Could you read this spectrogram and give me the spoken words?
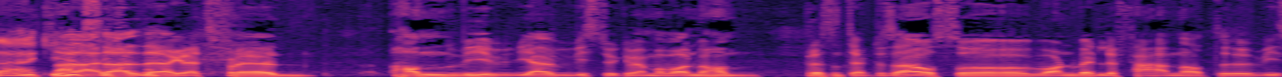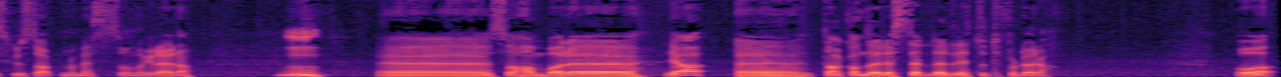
Det er ikke helt helt nei, det, er, greit. For det, han, vi, jeg visste jo ikke hvem han var, men han presenterte seg, og så var han veldig fan av at vi skulle starte med messe og noe greier. da. Mm. Eh, så han bare Ja, eh, da kan dere stelle dere rett utenfor døra. Og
